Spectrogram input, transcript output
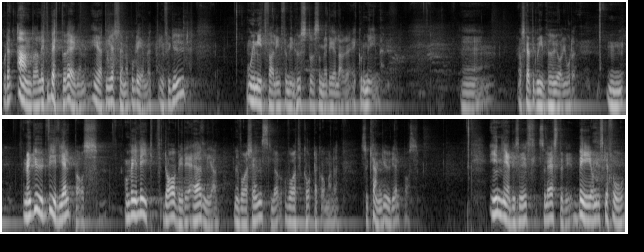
Och den andra, lite bättre vägen är att erkänna problemet inför Gud och i mitt fall inför min hustru som jag delar ekonomi med. Eh, jag ska inte gå in på hur jag gjorde. Mm. Men Gud vill hjälpa oss. Om vi likt David är ärliga med våra känslor och våra tillkortakommanden så kan Gud hjälpa oss. Inledningsvis så läste vi Be och ni ska få,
